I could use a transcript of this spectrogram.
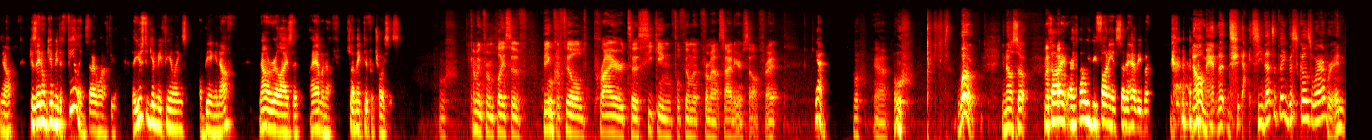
You know, because they don't give me the feelings that I want to feel. They used to give me feelings of being enough. Now I realize that I am enough. So I make different choices. Oof. Coming from a place of being Oof. fulfilled prior to seeking fulfillment from outside of yourself, right? Yeah. Oof. Yeah. Oof. Whoa. You know, so I thought I, I thought we'd be funny instead of heavy, but no, man. See, that's the thing. This goes wherever. And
